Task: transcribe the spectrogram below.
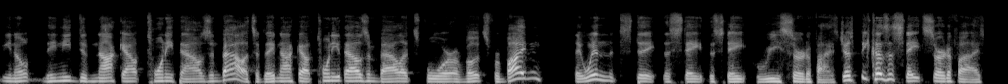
you know they need to knock out twenty thousand ballots. If they knock out twenty thousand ballots for votes for Biden, they win the state. The state. The state recertifies. Just because a state certifies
